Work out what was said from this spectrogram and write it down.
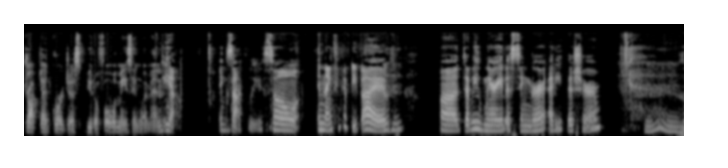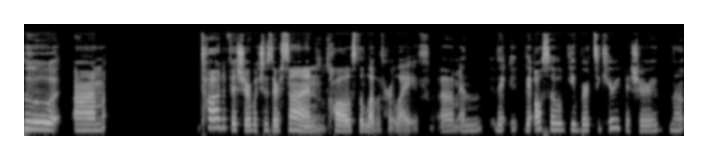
drop dead gorgeous, beautiful, amazing women. yeah, exactly. So in 1955, Mhm. uh, Debbie married a singer, Eddie Fisher, Mm. who um Todd Fisher, which is their son, calls the love of her life. Um, and they they also gave birth to Carrie Fisher, the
